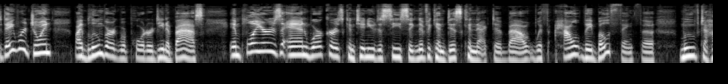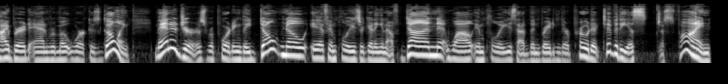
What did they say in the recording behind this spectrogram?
Today, we're joined by Bloomberg reporter Dina Bass. Employers and workers continue to see significant disconnect about with how they both think the move to hybrid and remote work is going. Managers reporting they don't know if employees are getting enough done, while employees have been rating their productivity as just fine.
